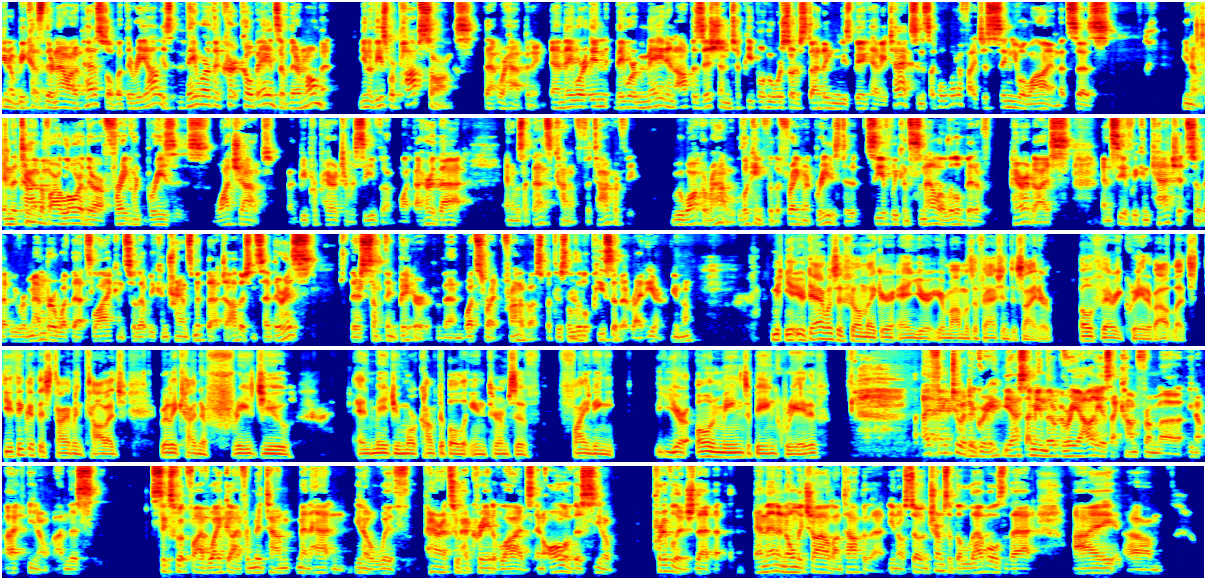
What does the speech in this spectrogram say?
you know because they're now on a pedestal but the reality is they were the Kurt Cobains of their moment. You know these were pop songs that were happening and they were in they were made in opposition to people who were sort of studying these big heavy texts. And it's like well what if I just sing you a line that says you know, in the time yeah. of our Lord, there are fragrant breezes. Watch out and be prepared to receive them. Like I heard that, and it was like that's kind of photography. We walk around looking for the fragrant breeze to see if we can smell a little bit of paradise and see if we can catch it, so that we remember what that's like, and so that we can transmit that to others and say there is there's something bigger than what's right in front of us, but there's a little piece of it right here. You know. Your dad was a filmmaker and your your mom was a fashion designer both very creative outlets. Do you think that this time in college really kind of freed you and made you more comfortable in terms of finding your own means of being creative? I think to a degree, yes. I mean, the reality is, I come from, uh, you know, I, you know, I'm this six foot five white guy from Midtown Manhattan, you know, with parents who had creative lives and all of this, you know, privilege that and then an only child on top of that you know? So in terms of the levels that i um,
